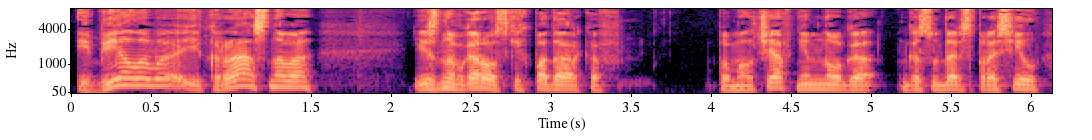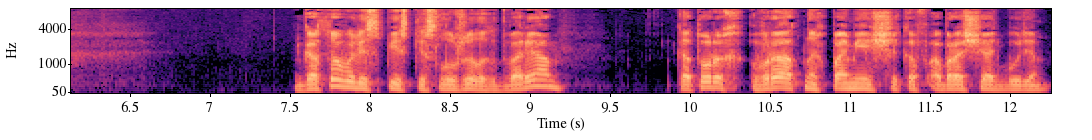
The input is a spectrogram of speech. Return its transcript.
и белого, и красного, из новгородских подарков». Помолчав немного, государь спросил, «Готовы ли списки служилых дворян, которых в ратных помещиков обращать будем?»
